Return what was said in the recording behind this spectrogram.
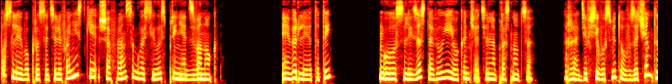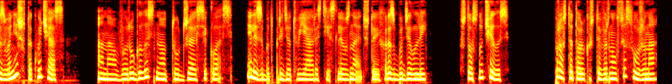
После вопроса телефонистки Шафран согласилась принять звонок. «Эверли, это ты?» Голос Ли заставил ее окончательно проснуться. «Ради всего святого, зачем ты звонишь в такой час?» Она выругалась, но тут же осеклась. Элизабет придет в ярость, если узнает, что их разбудил Ли. «Что случилось?» «Просто только что вернулся с ужина».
